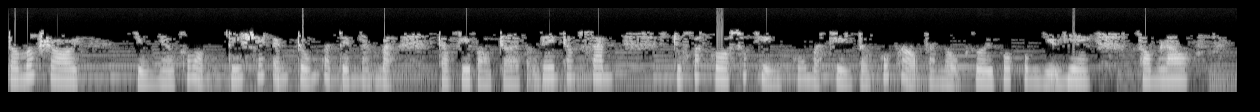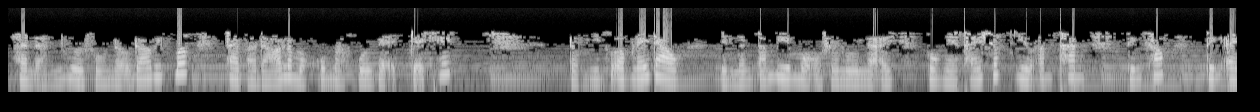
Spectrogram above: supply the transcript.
tôi mất rồi, dường như có một tiếng sét đánh trúng vào tim lâm mặt, trong khi bầu trời vẫn đen trong xanh. Trước mắt cô xuất hiện khuôn mặt hiền từ phúc hậu và nụ cười vô cùng dịu dàng. Không lâu, hình ảnh người phụ nữ đó biết mất, thay vào đó là một khuôn mặt vui vẻ trẻ khác. Đột nhiên cô ôm lấy đầu, nhìn lên tấm bia mộ rồi lùi lại, cô nghe thấy rất nhiều âm thanh, tiếng khóc, tiếng ai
